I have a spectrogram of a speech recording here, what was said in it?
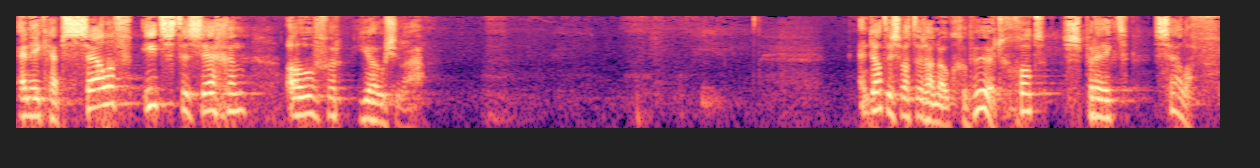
en ik heb zelf iets te zeggen over Joshua. En dat is wat er dan ook gebeurt. God spreekt zelf.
